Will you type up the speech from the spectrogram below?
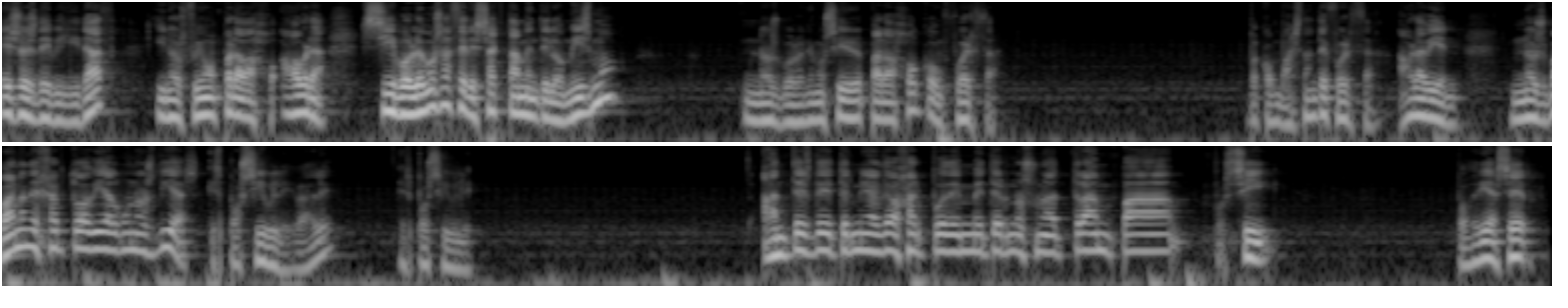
eso es debilidad, y nos fuimos para abajo. Ahora, si volvemos a hacer exactamente lo mismo, nos volveremos a ir para abajo con fuerza. Con bastante fuerza. Ahora bien, ¿nos van a dejar todavía algunos días? Es posible, ¿vale? Es posible. Antes de terminar de bajar, ¿pueden meternos una trampa? Pues sí. Podría ser.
